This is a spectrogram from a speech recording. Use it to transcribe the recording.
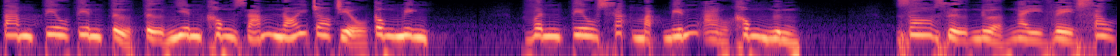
tam tiêu tiên tử tự nhiên không dám nói cho triệu công minh. vân tiêu sắc mặt biến ảo không ngừng. do dự nửa ngày về sau.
